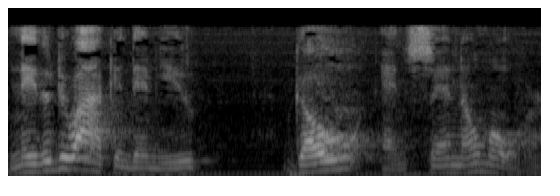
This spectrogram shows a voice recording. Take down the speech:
Neither do I condemn you. Go and sin no more.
